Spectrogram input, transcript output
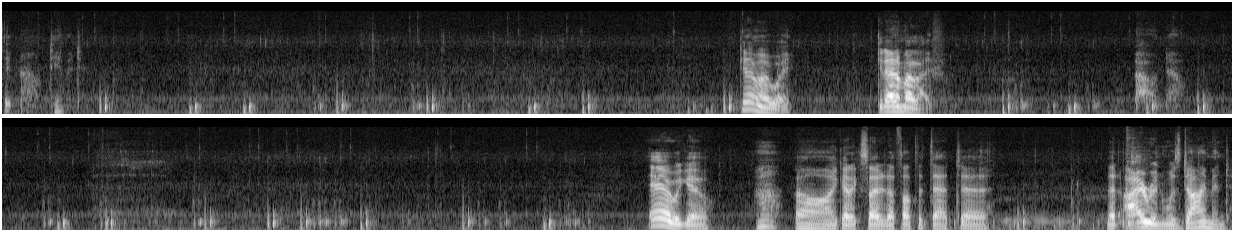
there. Oh, damn it. Get out of my way. Get out of my life. Oh no. There we go. Oh, I got excited. I thought that that, uh, that iron was diamond.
